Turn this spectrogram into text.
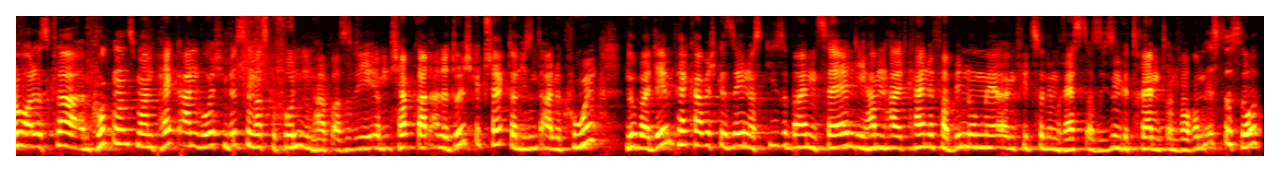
Jo, alles klar. Ähm, gucken wir uns mal ein Pack an, wo ich ein bisschen was gefunden habe. Also die, ähm, ich habe gerade alle durchgecheckt und die sind alle cool. Nur bei dem Pack habe ich gesehen, dass diese beiden Zellen, die haben halt keine Verbindung mehr irgendwie zu dem Rest. Also die sind getrennt. Und warum ist das so?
